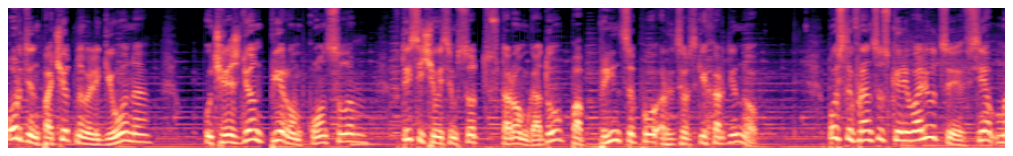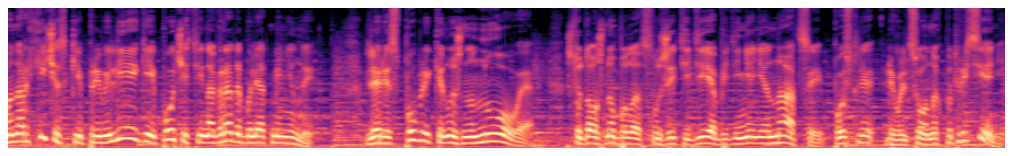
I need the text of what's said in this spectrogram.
Орден Почетного Легиона учрежден первым консулом в 1802 году по принципу рыцарских орденов – После французской революции все монархические привилегии, почести и награды были отменены. Для республики нужно новое, что должно было служить идее объединения нации после революционных потрясений.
